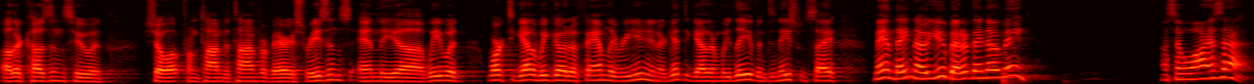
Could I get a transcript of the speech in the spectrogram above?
other cousins who would show up from time to time for various reasons. And the uh, we would work together. We'd go to a family reunion or get together, and we'd leave. And Denise would say, "Man, they know you better. They know me." I said, "Well, why is that?"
